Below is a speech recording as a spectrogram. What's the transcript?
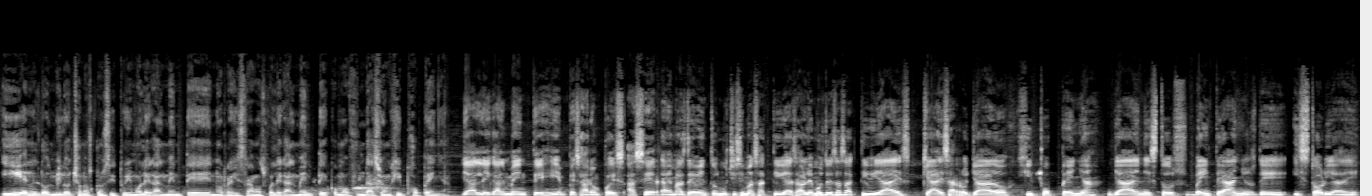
y en el 2008 nos constituimos legalmente, nos registramos pues legalmente como Fundación Hip Hop Peña. ya legalmente y empezaron pues a hacer, además de eventos, muchísimas actividades. Hablemos de esas actividades que ha desarrollado Hip Hop Peña ya en estos 20 años de historia, de,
